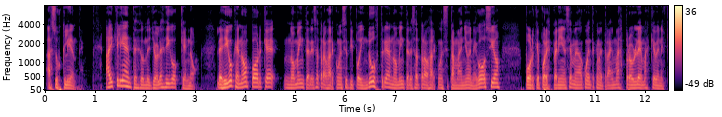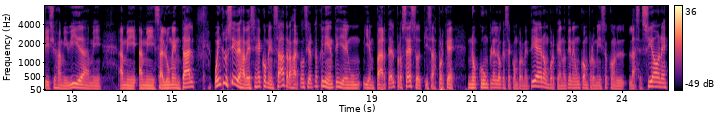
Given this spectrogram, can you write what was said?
a sus clientes. Hay clientes donde yo les digo que no. Les digo que no porque no me interesa trabajar con ese tipo de industria, no me interesa trabajar con ese tamaño de negocio, porque por experiencia me he dado cuenta que me traen más problemas que beneficios a mi vida, a mi, a mi, a mi salud mental. O inclusive a veces he comenzado a trabajar con ciertos clientes y en, un, y en parte del proceso, quizás porque no cumplen lo que se comprometieron, porque no tienen un compromiso con las sesiones,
